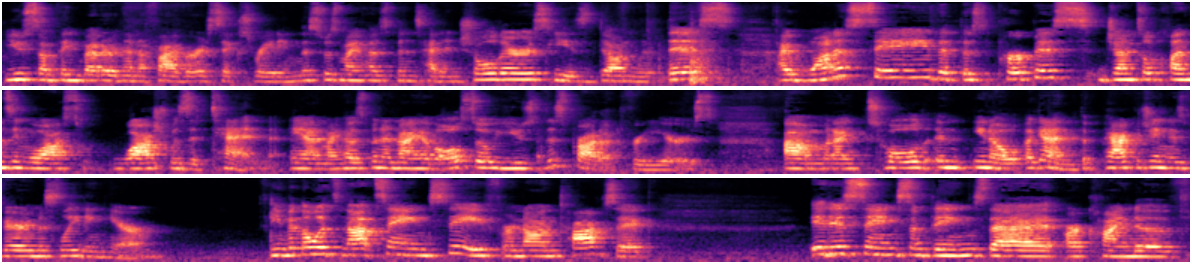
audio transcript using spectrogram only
use something better than a five or a six rating. This was my husband's Head and Shoulders. He is done with this. I want to say that this Purpose Gentle Cleansing Wash, wash was a 10. And my husband and I have also used this product for years. Um, and I told, and you know, again, the packaging is very misleading here. Even though it's not saying safe or non-toxic, it is saying some things that are kind of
